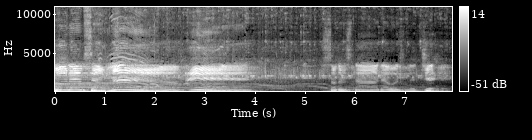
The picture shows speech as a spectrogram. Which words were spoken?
Man. Southern style, that was legit.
